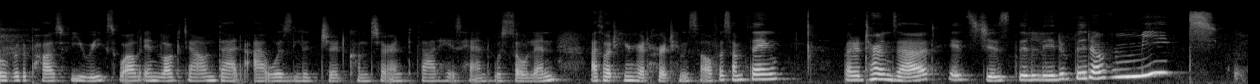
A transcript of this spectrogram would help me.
over the past few weeks while in lockdown that I was legit concerned that his hand was swollen. I thought he had hurt himself or something. But it turns out it's just a little bit of meat.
